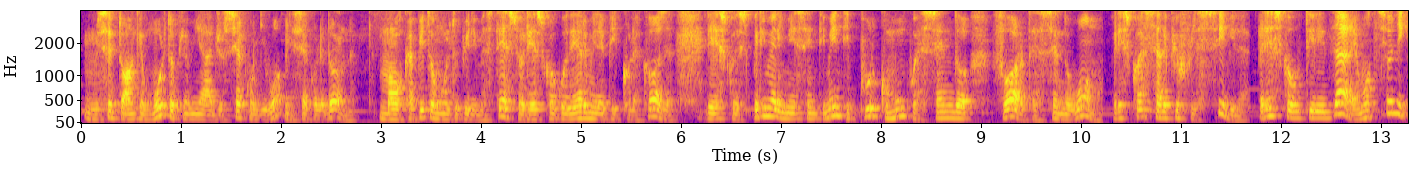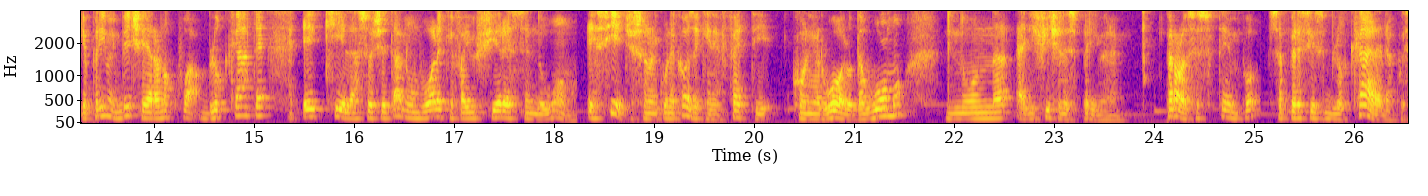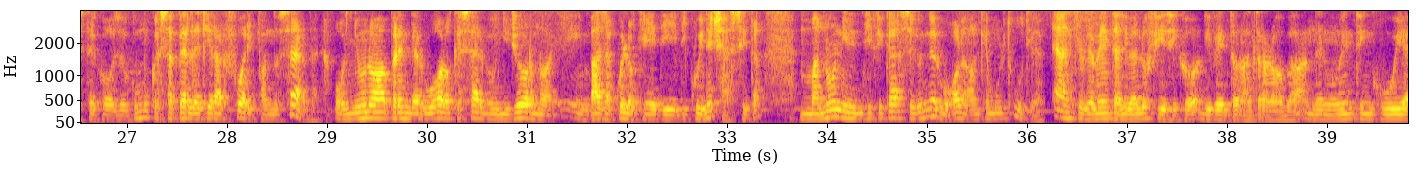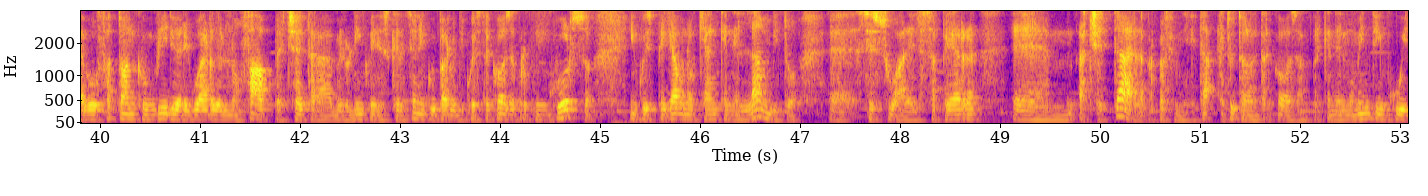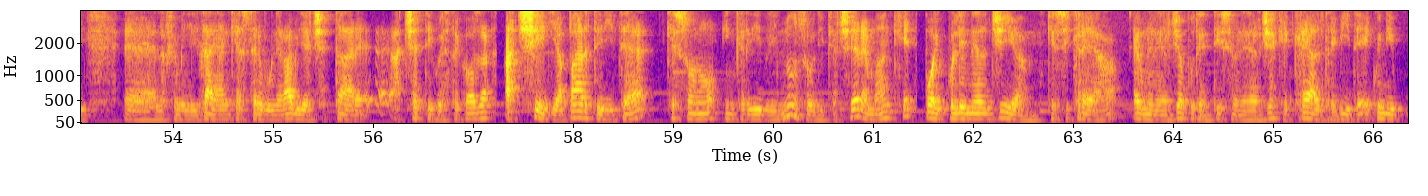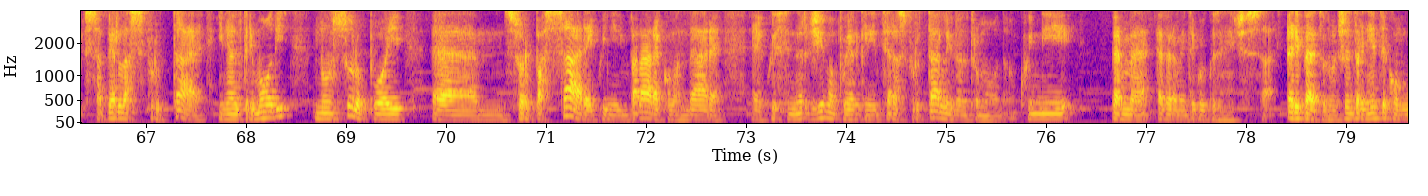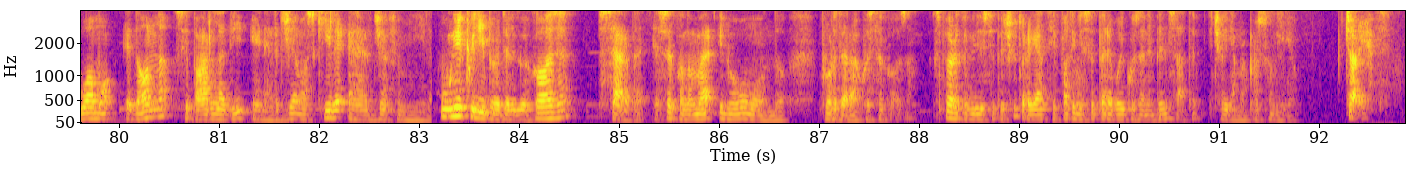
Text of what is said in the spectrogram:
mi sento anche molto più a mio agio sia con gli uomini sia con le donne, ma ho capito molto più di me stesso, riesco a godermi le piccole cose, riesco a esprimere esprimere i miei sentimenti pur comunque essendo forte, essendo uomo. Riesco a essere più flessibile, riesco a utilizzare emozioni che prima invece erano qua bloccate e che la società non vuole che fai uscire essendo uomo. E sì, ci sono alcune cose che in effetti con il ruolo da uomo non è difficile esprimere però allo stesso tempo sapersi sbloccare da queste cose o comunque saperle tirar fuori quando serve. Ognuno prende il ruolo che serve ogni giorno in base a quello di, di, cui necessita, ma non identificarsi con il ruolo è anche molto utile. E anche ovviamente a livello fisico diventa un'altra roba. Nel momento in cui avevo fatto anche un video riguardo il nofap, eccetera, ve lo linko in descrizione in cui parlo di queste cose, proprio un corso in cui spiegavano che anche nell'ambito eh, sessuale il saper eh, accettare la propria femminilità è tutta un'altra cosa, perché nel momento in cui eh, la femminilità e anche essere vulnerabili accettare, accetti questa cosa, accedi a parti di te che sono incredibili, non solo di piacere, ma anche poi quell'energia che si crea è un'energia potentissima, un'energia che crea altre vite e quindi saperla sfruttare in altri modi non solo puoi ehm, sorpassare, quindi imparare a comandare eh, questa energia, ma puoi anche iniziare a sfruttarla in altro modo. Quindi per me è veramente qualcosa di necessario. Ripeto, non c'entra niente con uomo e donna, si parla di energia maschile e energia femminile. Un equilibrio delle due cose serve e secondo me il nuovo mondo porterà a questa cosa. Spero che il video sia piaciuto ragazzi, fatemi sapere voi cosa ne pensate e ci vediamo al prossimo video. Ciao ragazzi!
